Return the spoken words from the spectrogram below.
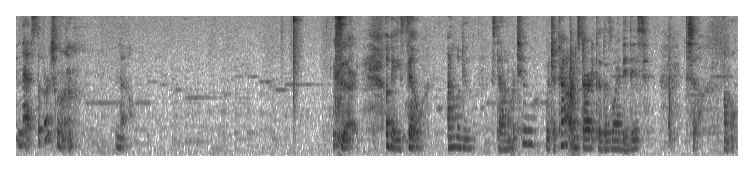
and that's the first one. Now. Sorry. Okay, so I'm gonna do style number two, which I kind of already started because that's why I did this. So I'm gonna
